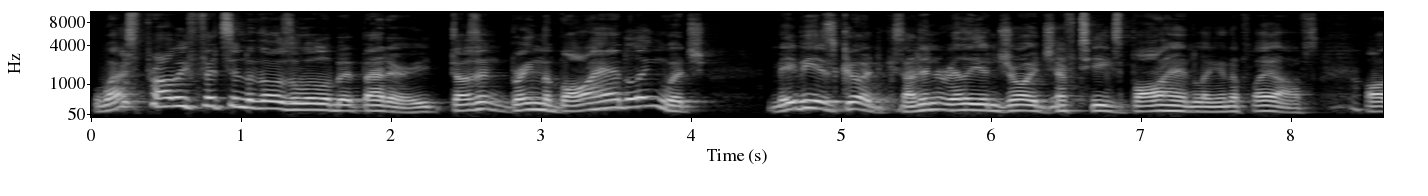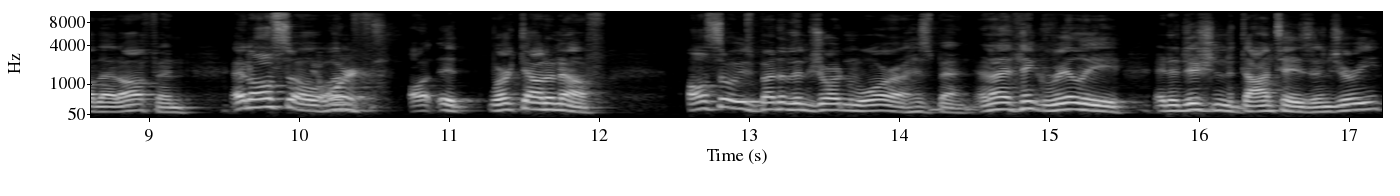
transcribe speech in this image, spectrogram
Wes probably fits into those a little bit better. He doesn't bring the ball handling, which maybe is good because I didn't really enjoy Jeff Teague's ball handling in the playoffs all that often. And also, It worked. Uh, it worked out enough. Also, he's better than Jordan Nwora has been. And I think, really, in addition to Donte's injury,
